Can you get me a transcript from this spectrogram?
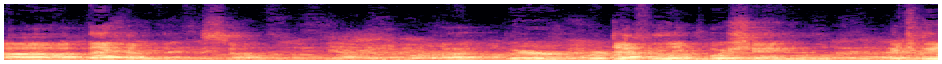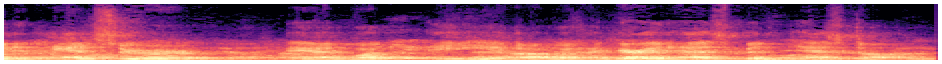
uh, that kind of thing, so. But we're, we're definitely pushing between enhancer, and what a uh, what Hyperion has been has done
